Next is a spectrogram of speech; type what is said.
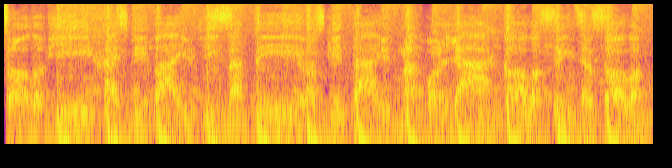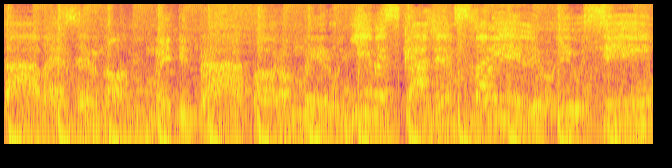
Солов'ї хай співають, і сади розквітають, на полях колоситься золотаве зерно. Ми під прапором миру, ні ми скажем свавіллю, і усім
